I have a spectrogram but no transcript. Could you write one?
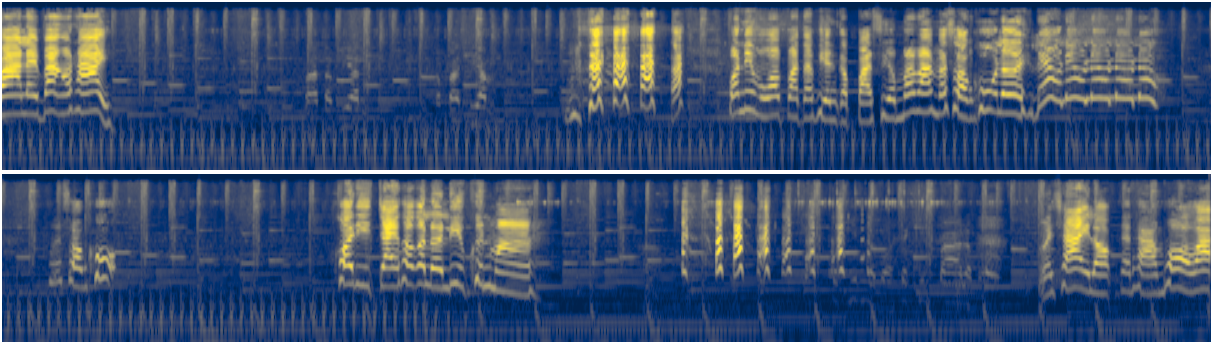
ปลาอะไรบ้างเอาทาย ปลาตะเพียนกับปลาเทียม พ่อนิ่มบอกว่าปลาตะเพียนกับปลาเสื่อมมามามาสองคู่เลยเร็วเร็วเร็วเร็วเร็วมาสองคู่คอยดีใจเขาก็เลยรีบขึ้นมาจะกินแบบจะกินปลาแบบไม่ใช่หรอกจะถามพ่อว่า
